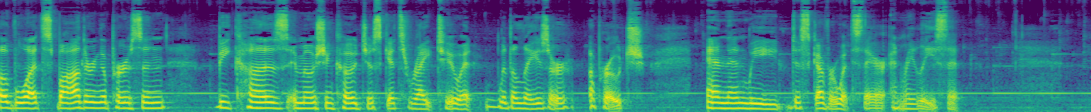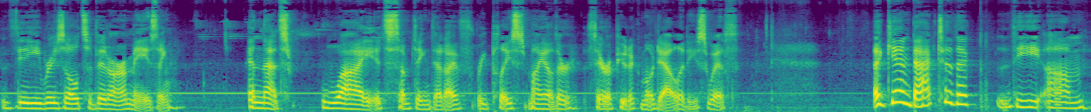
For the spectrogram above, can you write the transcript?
of what's bothering a person, because emotion code just gets right to it with a laser approach and then we discover what's there and release it. The results of it are amazing. And that's why it's something that I've replaced my other therapeutic modalities with. Again, back to the the um,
